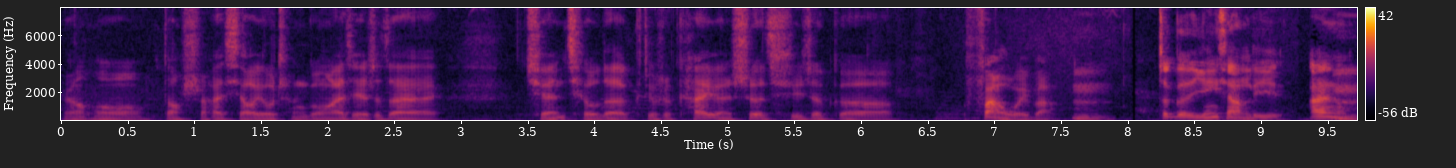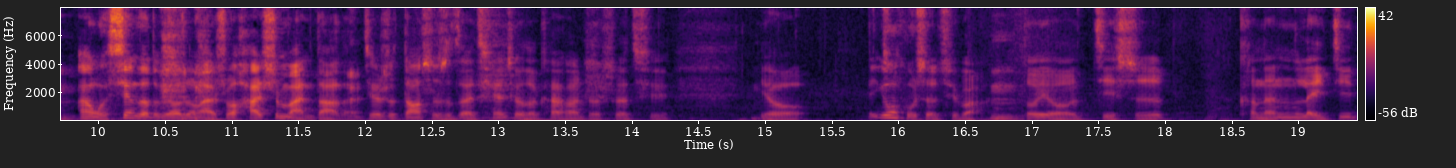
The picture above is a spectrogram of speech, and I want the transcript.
然后当时还小有成功，而且是在全球的就是开源社区这个范围吧，嗯。这个影响力按、嗯。按我现在的标准来说还是蛮大的，就是当时是在全球的开发者社区，有用户社区吧，嗯。都有几十，可能累计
